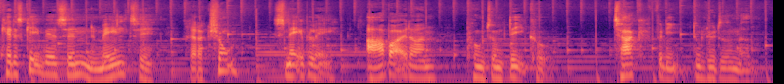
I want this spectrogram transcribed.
kan det ske ved at sende en mail til redaktion arbejderen.dk. Tak fordi du lyttede med.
